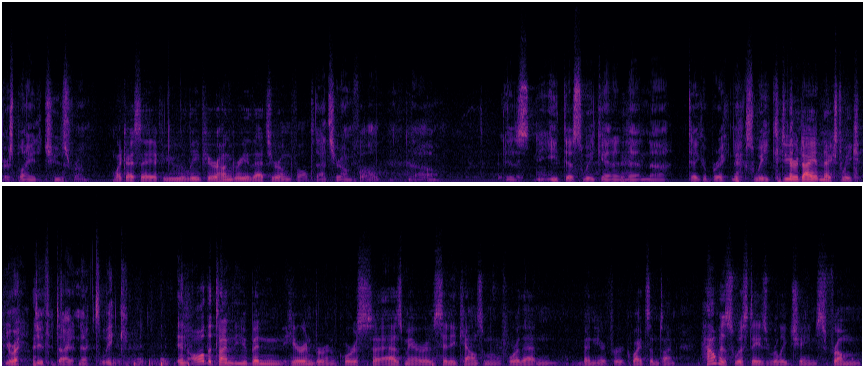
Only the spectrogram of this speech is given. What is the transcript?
there's plenty to choose from. like I say, if you leave here hungry, that's your own fault. That's your own fault. Um, is eat this weekend and then uh, take a break next week. Do your diet next week. You're right. Do the diet next week. In all the time that you've been here in Berne, of course, uh, as mayor, city councilman before that, and been here for quite some time, how has Swiss Days really changed from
